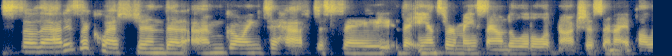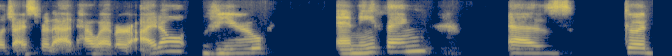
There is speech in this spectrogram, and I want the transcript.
So, that is a question that I'm going to have to say the answer may sound a little obnoxious, and I apologize for that. However, I don't view anything as good,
